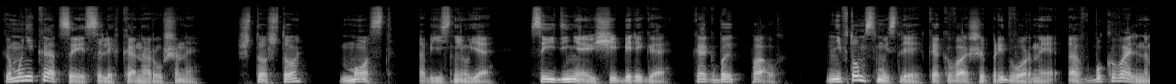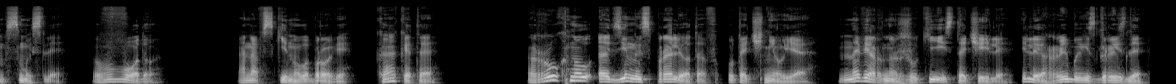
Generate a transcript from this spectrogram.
Коммуникации слегка нарушены. Что-что? Мост, объяснил я, соединяющий берега, как бы пал. Не в том смысле, как ваши придворные, а в буквальном смысле. В воду. Она вскинула брови. «Как это?» «Рухнул один из пролетов», – уточнил я. «Наверное, жуки источили или рыбы изгрызли.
